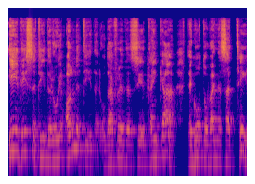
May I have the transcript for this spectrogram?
I disse tider og i alle tider. og Derfor det, tenker jeg det er godt å venne seg til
